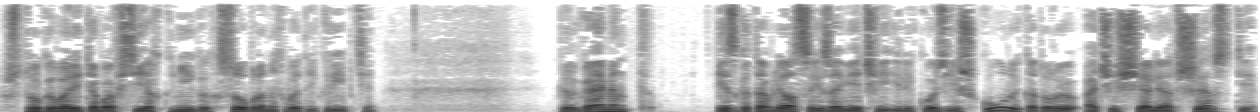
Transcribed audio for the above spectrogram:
«Что говорить обо всех книгах, собранных в этой крипте?» Пергамент изготовлялся из овечьей или козьей шкуры, которую очищали от шерсти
